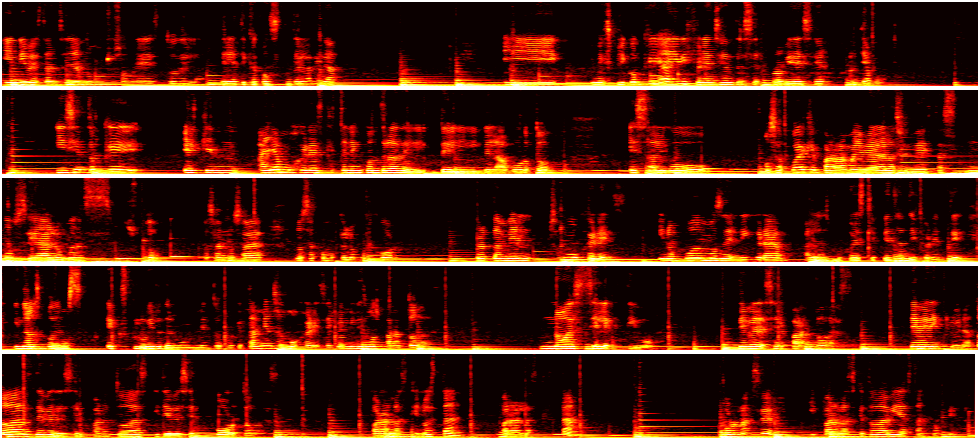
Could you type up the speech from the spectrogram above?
Ini me está enseñando mucho sobre esto de la, de la ética consistente de la vida. Y me explicó que hay diferencia entre ser pro vida y ser antiaborto. Y siento que el que haya mujeres que estén en contra del, del, aborto es algo, o sea, puede que para la mayoría de las feministas no sea lo más justo, o sea, no sea, no sea como que lo mejor, pero también son mujeres y no podemos denigrar a las mujeres que piensan diferente y no las podemos excluir del movimiento, porque también son mujeres, el feminismo es para todas, no es selectivo, debe de ser para todas debe de incluir a todas, debe de ser para todas y debe ser por todas. Para las que no están, para las que están por nacer y para las que todavía están corriendo.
